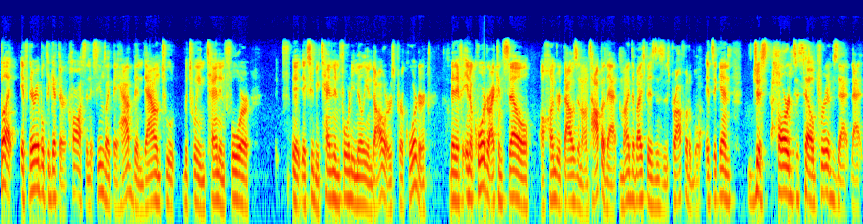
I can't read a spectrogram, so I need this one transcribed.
But if they're able to get their costs, and it seems like they have been down to between 10 and 4, eh, excuse me, 10 and 40 million dollars per quarter, then if in a quarter I can sell a hundred thousand on top of that, my device business is profitable. It's again just hard to sell privs at that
